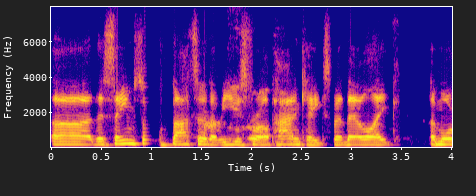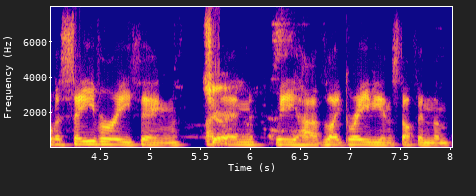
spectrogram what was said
uh the same sort of batter that we use for our pancakes, but they're like a more of a savory thing. Sure. And we have like gravy and stuff in them.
